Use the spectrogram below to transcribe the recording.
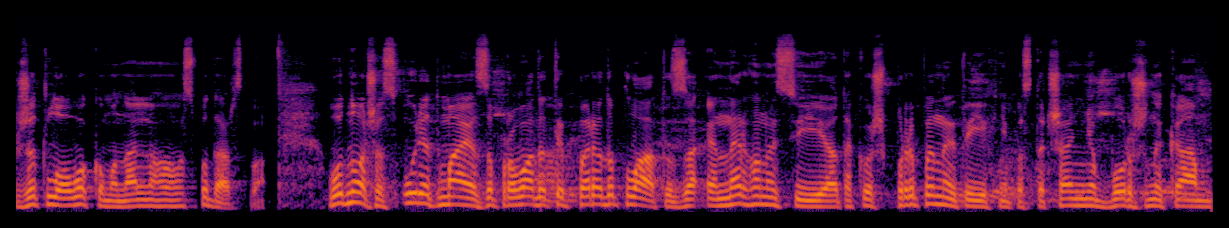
житлово-комунального господарства. Водночас уряд має запровадити передоплату за енергоносії, а також припинити їхнє постачання боржникам.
